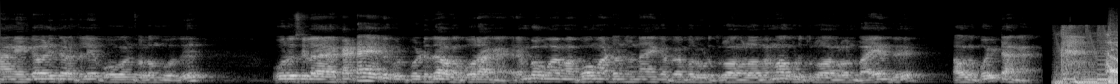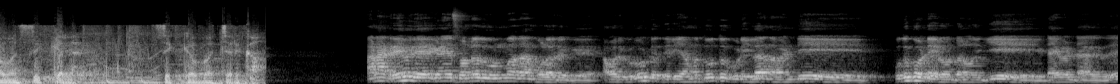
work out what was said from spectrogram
நாங்க எங்க வழித்தடத்திலே போவோம்னு சொல்லும்போது ஒரு சில கட்டாயத்துக்கு உட்பட்டு தான் அவங்க போறாங்க. ரொம்ப போக மாட்டோம்னு சொன்னா எங்க பேப்பர் கொடுத்துருவாங்களோ மெமோ கொடுத்துருவாங்களோன்னு பயந்து அவங்க போயிட்டாங்க. அவன் சிக்கல சிக்க வச்சிருக்கான். ஆனால் டிரைவர் ஏற்கனவே சொன்னது உண்மைதான் போல இருக்கு. அவருக்கு ரூட்டு தெரியாமல் தூத்துக்குடியில் அந்த வண்டி புதுக்கோட்டை ரோட்டை நோக்கி டைவர்ட் ஆகுது.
